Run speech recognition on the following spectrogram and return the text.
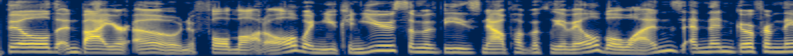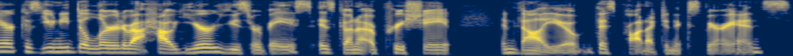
build and buy your own full model when you can use some of these now publicly available ones and then go from there because you need to learn about how your user base is going to appreciate and value this product and experience.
